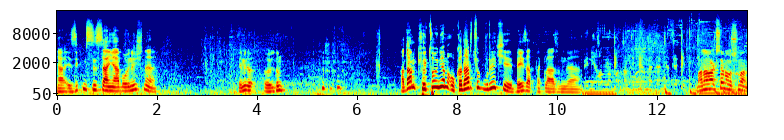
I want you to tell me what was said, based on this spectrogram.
Ya ezik misin sen ya? Bu oynayış ne? Demin öldüm. Adam kötü oynuyor ama o kadar çok vuruyor ki base atmak lazım ya. Bana baksana Osman.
